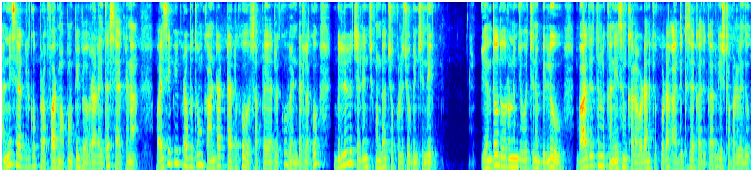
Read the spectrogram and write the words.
అన్ని శాఖలకు ప్రొఫార్మా పంపి వివరాలైతే సేకరణ. వైసీపీ ప్రభుత్వం కాంట్రాక్టర్లకు సప్లయర్లకు వెండర్లకు బిల్లులు చెల్లించకుండా చుక్కలు చూపించింది. ఎంతో దూరం నుంచి వచ్చిన బిల్లు బాధితులను కనీసం కలవడానికి కూడా ఆర్థిక శాఖ అధికారులు ఇష్టపడలేదు.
